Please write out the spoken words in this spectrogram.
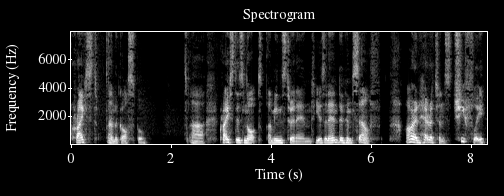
Christ and the gospel. Uh, Christ is not a means to an end, he is an end in himself. Our inheritance chiefly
